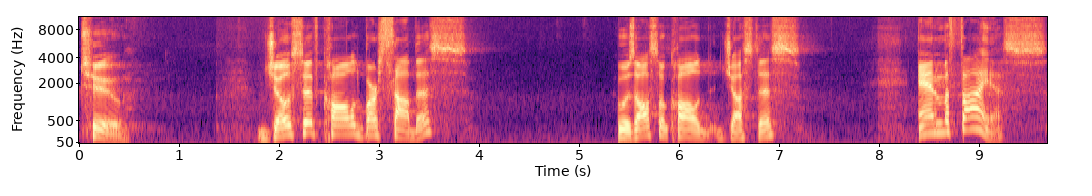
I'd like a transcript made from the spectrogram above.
two Joseph called Barsabbas, who was also called Justus, and Matthias.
